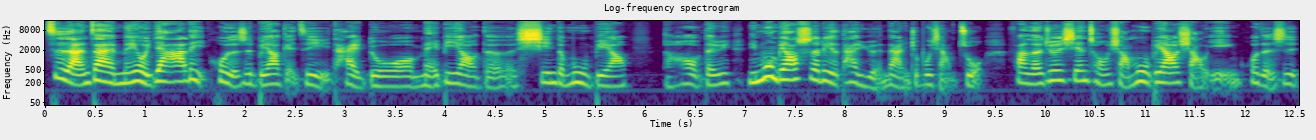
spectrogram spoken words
自然在没有压力，或者是不要给自己太多没必要的新的目标。然后等于你目标设立的太远大，你就不想做，反而就是先从小目标小赢，或者是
